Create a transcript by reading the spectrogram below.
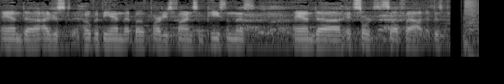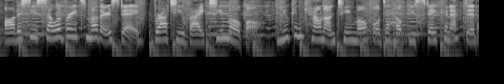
And uh, I just hope at the end that both parties find some peace in this and uh, it sorts itself out at this point. Audacy celebrates Mother's Day, brought to you by T Mobile. You can count on T Mobile to help you stay connected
